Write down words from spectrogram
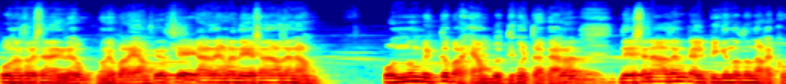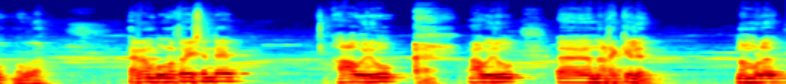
പൂർണദർശൻ അനുഗ്രഹം അങ്ങനെ പറയാം. കാരണം ഞങ്ങളുടെ ദേശനാഥനാണ്. ഒന്നും വിട്ട് പറയാൻ ബുദ്ധിമുട്ടാണ് കാരണം ദേശനാഥൻ കൽപ്പിക്കുന്നത് നടക്കും എന്നുള്ളതാണ്. കാരണം പൂർണത്രേശന്റെ ആ ഒരു ആ ഒരു നടക്കൽ നമ്മൾ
